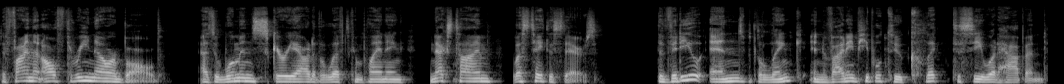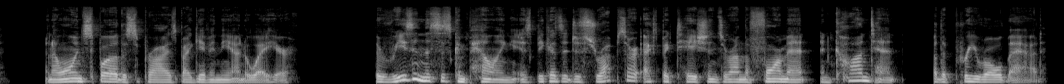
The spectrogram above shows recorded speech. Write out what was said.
to find that all three now are bald, as a woman scurry out of the lift complaining, Next time, let's take the stairs. The video ends with a link inviting people to click to see what happened, and I won't spoil the surprise by giving the end away here. The reason this is compelling is because it disrupts our expectations around the format and content of the pre rolled ad,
